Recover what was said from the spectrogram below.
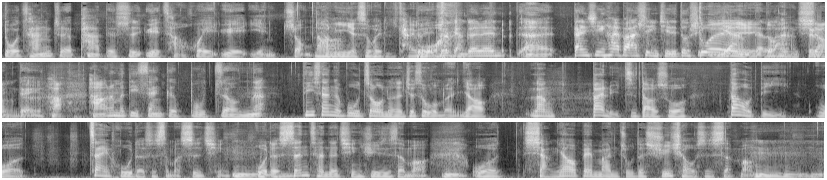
躲藏者怕的是越吵会越严重，然后你也是会离开我。两个人 呃担心害怕的事情其实都是一样的，都很像的。对，好，好，那么第三个步骤呢？第三个步骤呢，就是我们要。让伴侣知道说，到底我在乎的是什么事情，嗯，我的深层的情绪是什么，嗯，我想要被满足的需求是什么，嗯嗯嗯，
